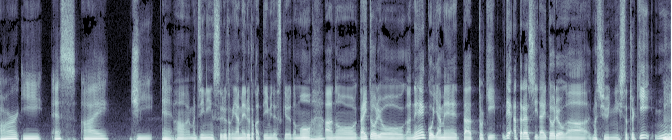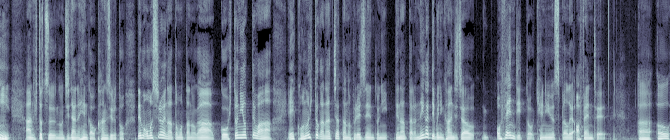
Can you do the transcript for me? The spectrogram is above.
R E S I G N. はい、まあ、辞任するとか辞めるとかっていう意味ですけれども、あの大統領がねこう辞めた時で新しい大統領が、まあ、就任した時に、あの一つの時代の変化を感じると。でも面白いなと思ったのがこう人によってはえこの人がなっちゃったのプレジデントにってなったらネガティブに感じちゃう。offended can you spell it offended Uh, o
